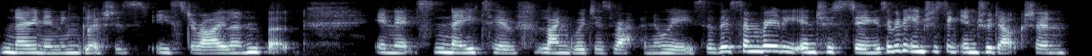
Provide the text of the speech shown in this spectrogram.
known in English as Easter Island, but in its native language as Rapa Nui. So there's some really interesting, it's a really interesting introduction,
